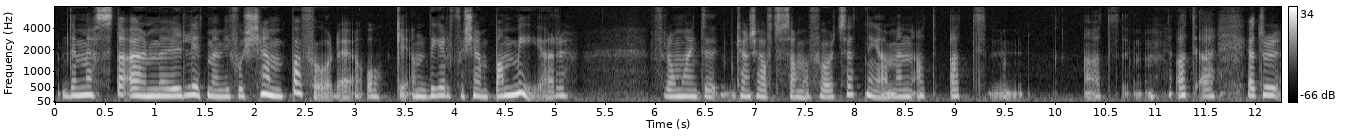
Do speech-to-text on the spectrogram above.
det mesta är möjligt, men vi får kämpa för det. Och en del får kämpa mer. För de har inte kanske haft samma förutsättningar. Men att, att, att, att, eh, jag tror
